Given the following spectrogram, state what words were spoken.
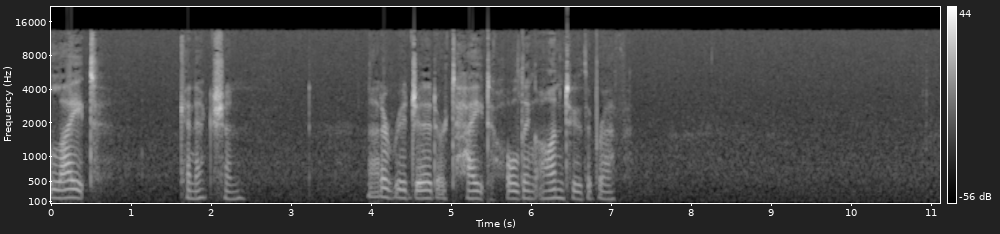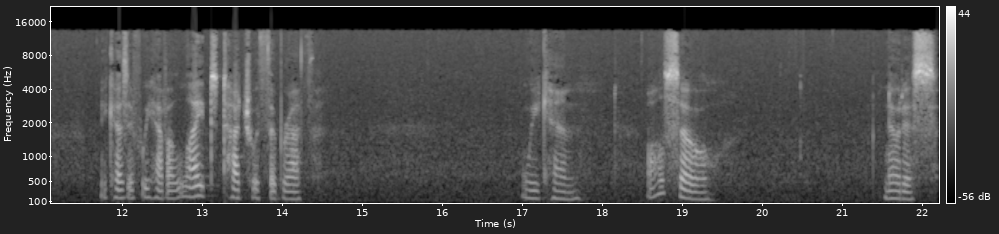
light connection, not a rigid or tight holding on to the breath. Because if we have a light touch with the breath, we can also notice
